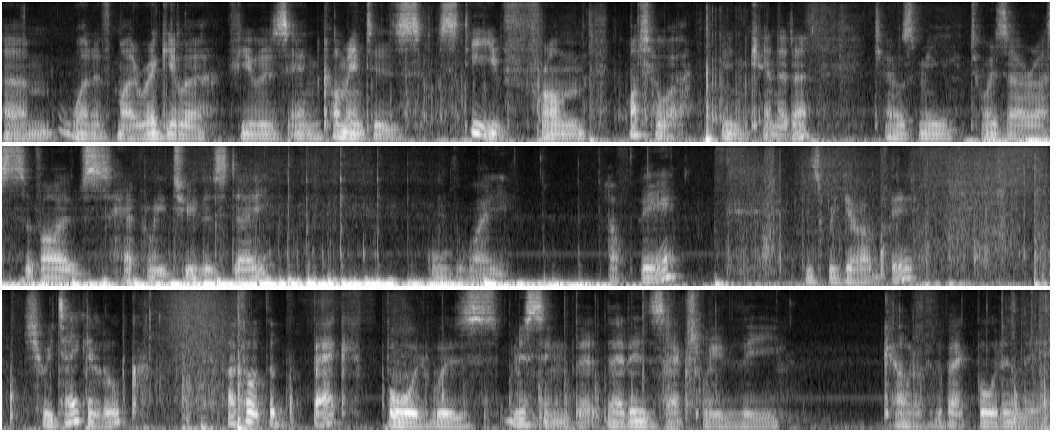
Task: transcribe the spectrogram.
Um, one of my regular viewers and commenters, Steve from Ottawa in Canada, tells me Toys R Us survives happily to this day, all the way up there, as we go up there. Should we take a look? I thought the backboard was missing, but that is actually the colour of the backboard in there.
